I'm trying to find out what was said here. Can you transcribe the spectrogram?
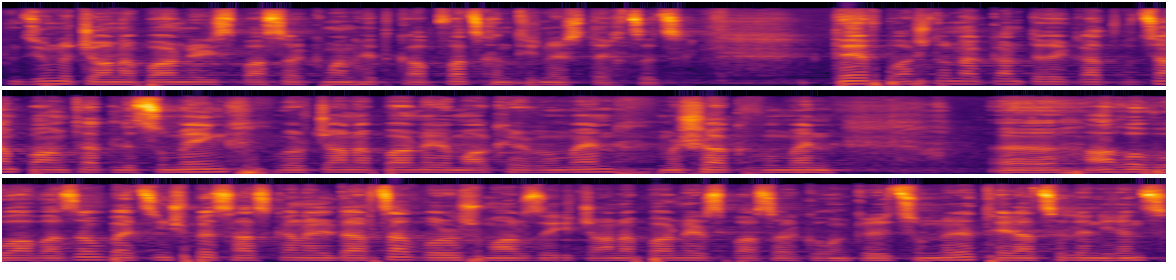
ձյունը ճանապարհների սպասարկման հետ կապված խնդիրներ ստեղծեց։ Թեև պաշտոնական տեղեկատվությամբ անընդհատ լսում ենք, որ ճանապարհները մաքրվում են, մշակվում են աղով ու ավազով, բայց ինչպես հասկանալ դարձավ, որոշ մարզերի ճանապարհներ սպասարկող ընկերությունները թերացել են իրենց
